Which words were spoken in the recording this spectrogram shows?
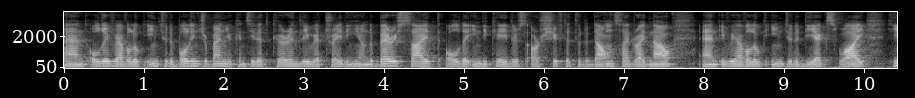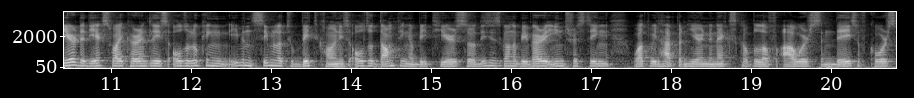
and although if you have a look into the Bollinger Band, you can see that currently we are trading here on the bearish side. All the indicators are shifted to the downside right now. And if we have a look into the DXY, here the DXY currently is also looking even similar to Bitcoin, is also dumping a bit here. So this is going to be very interesting what will happen here in the next couple of hours and days, of course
